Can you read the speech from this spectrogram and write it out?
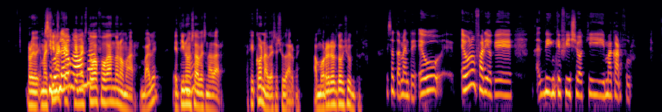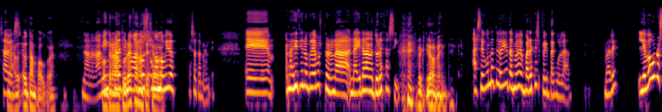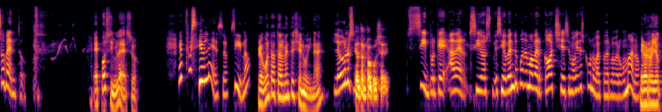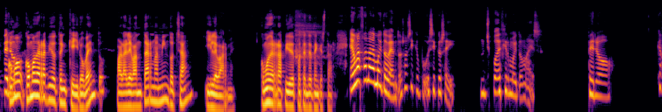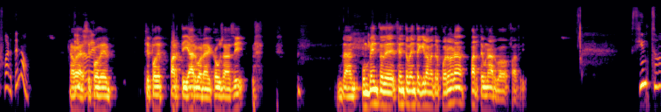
Rollo, imagina si que, que onda... me estou afogando no mar, vale? e ti non sabes nadar. A que cona ves axudarme? A morrer os dous xuntos. Exactamente. Eu eu non faría o que din que fixo aquí MacArthur, sabes? No, eu tampouco, eh. No, no, no. A mí Contra parece unha, non cosa, unha movida... Exactamente. Eh, na ciencia non creemos, pero na, na ira da natureza sí. Efectivamente. A segunda teoría tamén me parece espectacular. Vale? Levou nos o vento. É posible eso? É posible eso, sí, ¿no? Pregunta totalmente xenuína, eh? Levo unos... Eu tampouco sei. Sí, porque, a ver, si os, si o vento pode mover coches e movides, como non vai poder mover un humano? Pero rollo, Pero... Como, como de rápido ten que ir o vento para levantarme a min do chan e levarme? Como de rápido e potente ten que estar? É unha zona de moito vento, eso sí que, sí que o sei. Non te podo decir moito máis. Pero... Que fuerte, non? Que a ver, se pode, se pode partir árbores e cousas así. Dan, un vento de 120 km por hora parte un árbol fácil. Sinto...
